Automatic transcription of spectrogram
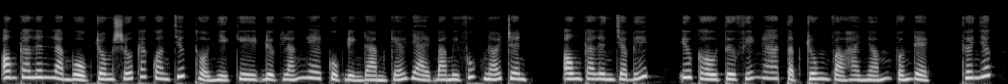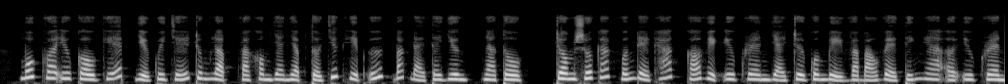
Ông Kalin là một trong số các quan chức Thổ Nhĩ Kỳ được lắng nghe cuộc điện đàm kéo dài 30 phút nói trên. Ông Kalin cho biết, yêu cầu từ phía Nga tập trung vào hai nhóm vấn đề. Thứ nhất, Moscow yêu cầu Kiev giữ quy chế trung lập và không gia nhập tổ chức Hiệp ước Bắc Đại Tây Dương, NATO. Trong số các vấn đề khác có việc Ukraine giải trừ quân bị và bảo vệ tiếng Nga ở Ukraine.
